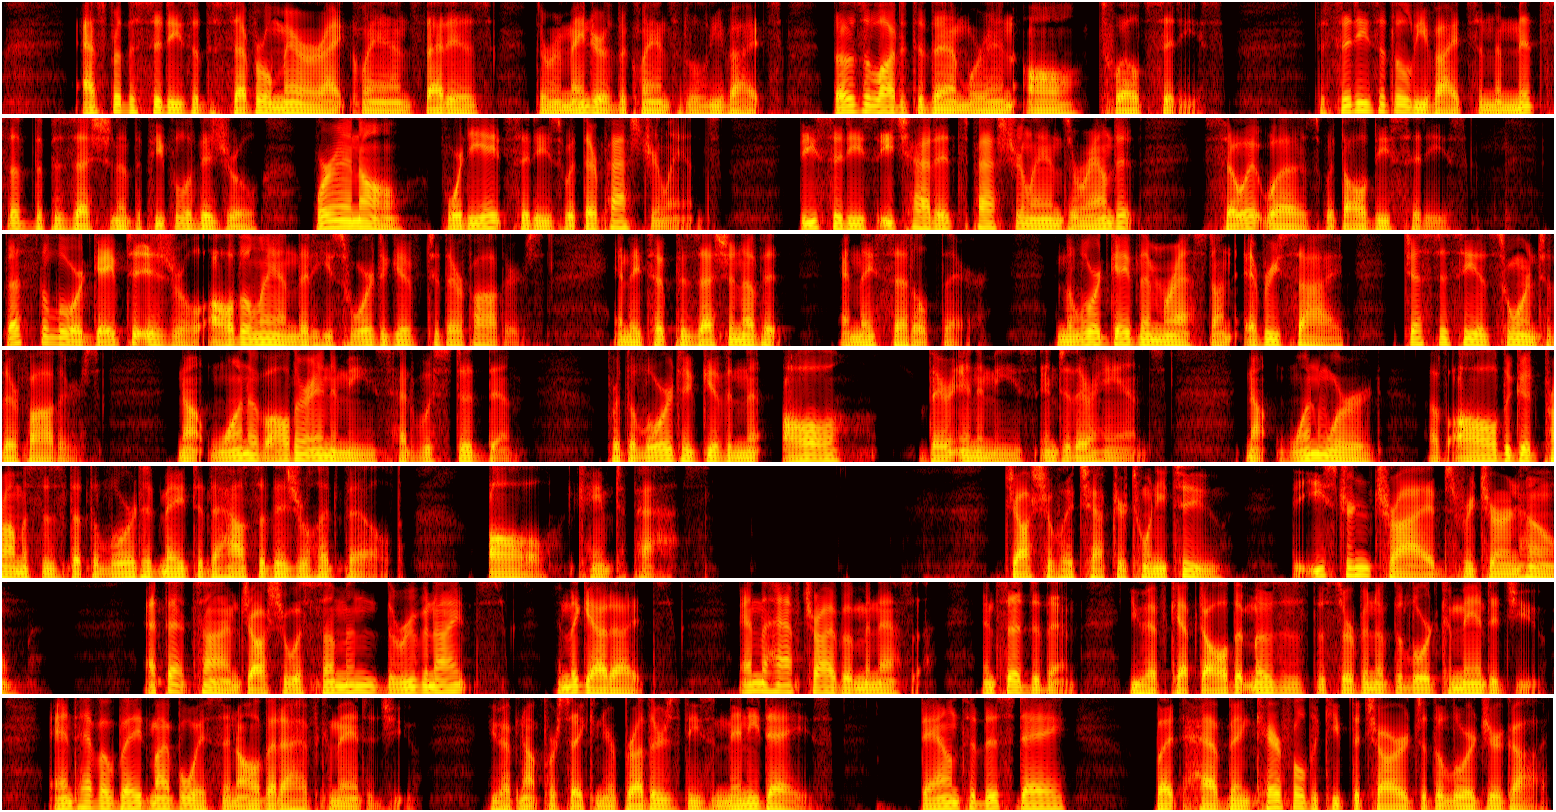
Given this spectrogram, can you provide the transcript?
As for the cities of the several Merarite clans, that is, the remainder of the clans of the Levites, those allotted to them were in all twelve cities. The cities of the Levites in the midst of the possession of the people of Israel were in all forty eight cities with their pasture lands. These cities each had its pasture lands around it, so it was with all these cities. Thus the Lord gave to Israel all the land that he swore to give to their fathers, and they took possession of it, and they settled there. And the Lord gave them rest on every side, just as he had sworn to their fathers. Not one of all their enemies had withstood them, for the Lord had given them all their enemies into their hands. Not one word of all the good promises that the Lord had made to the house of Israel had failed all came to pass. Joshua chapter 22 The eastern tribes return home. At that time Joshua summoned the Reubenites and the Gadites and the half tribe of Manasseh, and said to them, You have kept all that Moses the servant of the Lord commanded you, and have obeyed my voice in all that I have commanded you. You have not forsaken your brothers these many days. Down to this day, but have been careful to keep the charge of the Lord your God.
